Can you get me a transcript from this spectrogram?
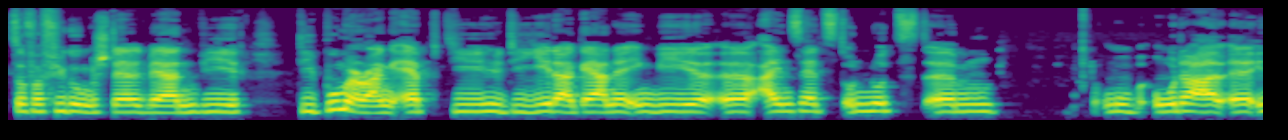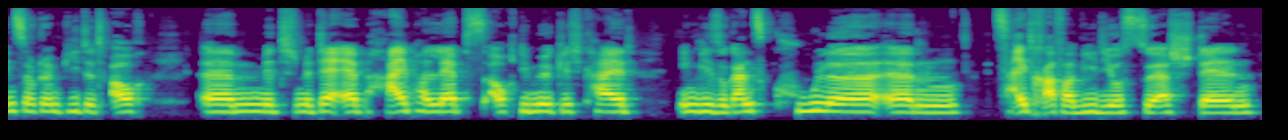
zur Verfügung gestellt werden, wie die Boomerang-App, die, die jeder gerne irgendwie äh, einsetzt und nutzt. Ähm, oder äh, Instagram bietet auch ähm, mit, mit der App Hyperlapse auch die Möglichkeit, irgendwie so ganz coole ähm, Zeitraffer-Videos zu erstellen.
